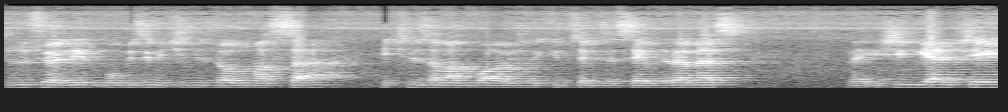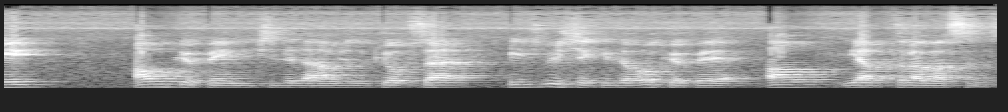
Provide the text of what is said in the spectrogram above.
Şunu söyleyeyim, bu bizim içimizde olmazsa hiçbir zaman bu avcılığı kimse bize sevdiremez. Ve işin gerçeği av köpeğinin içinde de avcılık yoksa hiçbir şekilde o köpeğe av yaptıramazsınız.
